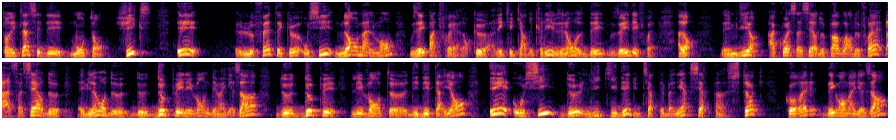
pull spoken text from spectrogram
tandis que là, c'est des montants fixes. Et le fait est que aussi normalement vous n'avez pas de frais, alors qu'avec les cartes de crédit vous avez vous avez des frais. Alors vous allez me dire, à quoi ça sert de ne pas avoir de frais? Bah, Ça sert de, évidemment de, de doper les ventes des magasins, de doper les ventes euh, des détaillants et aussi de liquider d'une certaine manière certains stocks qu'auraient des grands magasins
